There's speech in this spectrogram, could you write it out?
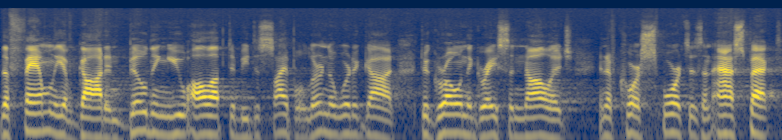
the family of God and building you all up to be disciple, learn the Word of God, to grow in the grace and knowledge. And of course, sports is an aspect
